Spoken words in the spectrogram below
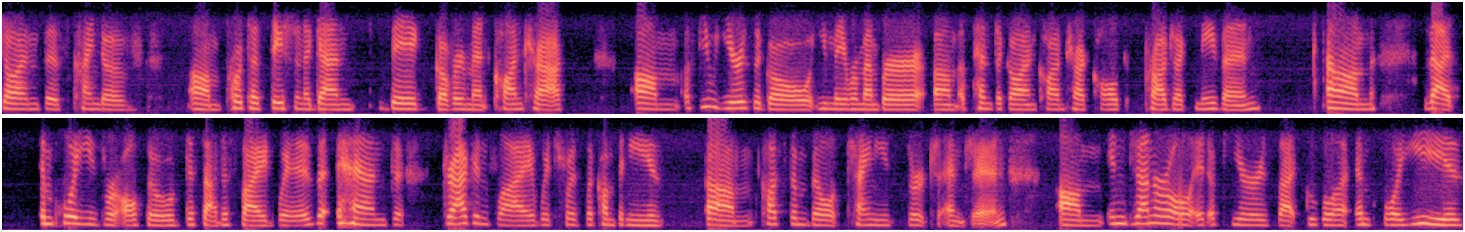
done this kind of um, protestation against big government contracts um, a few years ago, you may remember um, a Pentagon contract called Project Maven um, that employees were also dissatisfied with, and Dragonfly, which was the company's um, custom built Chinese search engine. Um, in general, it appears that Google employees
